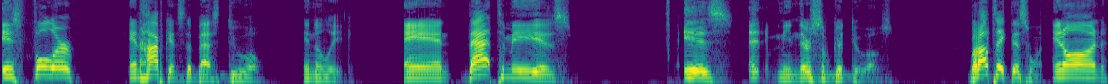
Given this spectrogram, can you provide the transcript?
is Fuller and Hopkins the best duo in the league? And that to me is is I mean, there's some good duos. But I'll take this one. And on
